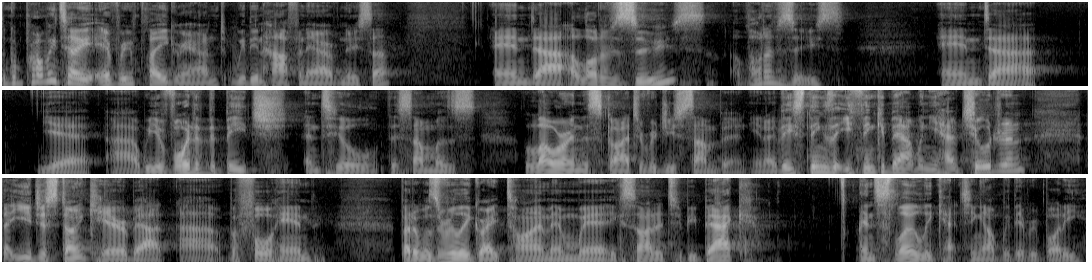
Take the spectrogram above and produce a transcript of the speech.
I could probably tell you every playground within half an hour of Noosa, and uh, a lot of zoos, a lot of zoos. And uh, yeah, uh, we avoided the beach until the sun was lower in the sky to reduce sunburn. You know, these things that you think about when you have children that you just don't care about uh, beforehand. But it was a really great time, and we're excited to be back and slowly catching up with everybody.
